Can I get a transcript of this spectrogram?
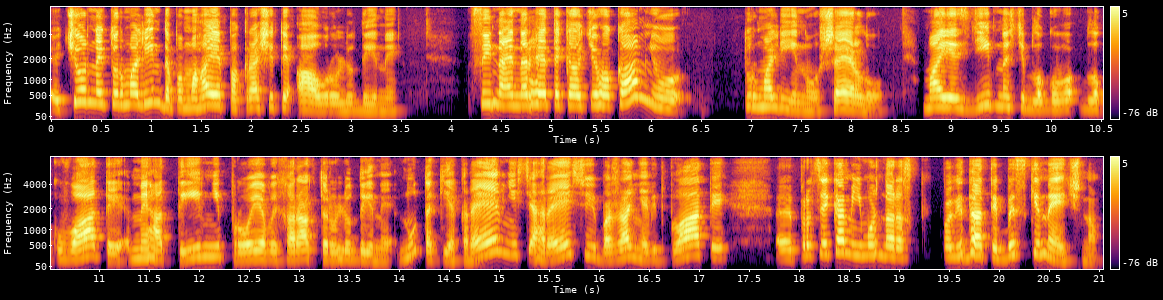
Е, Чорний турмалін допомагає покращити ауру людини. Сильна енергетика цього камню, турмаліну, шерлу, має здібності блокувати негативні прояви характеру людини, ну, такі як ревність, агресію, бажання відплати. Е, Про цей камінь можна розповідати безкінечно.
